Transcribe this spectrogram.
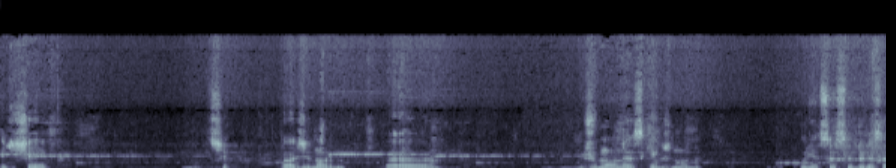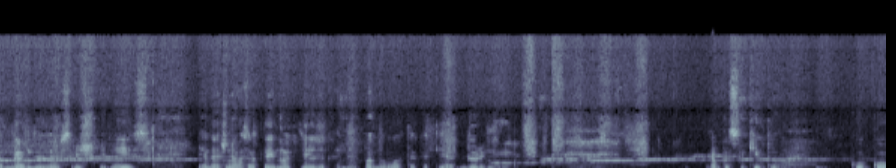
Ir šiaip, šiaip, pavyzdžiui, nu, žmonės, kiek žinau, kurie susiduria su atgamtiniais reiškiniais, jie dažniausiai tai nutyli, kad nepagalvoti, kad jie durniai. Arba sakytų, kuku.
